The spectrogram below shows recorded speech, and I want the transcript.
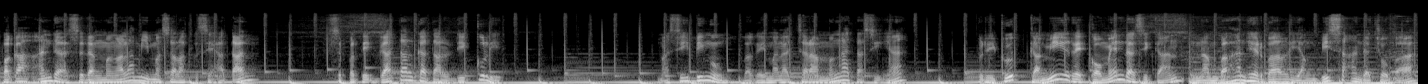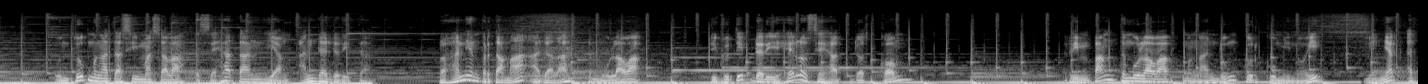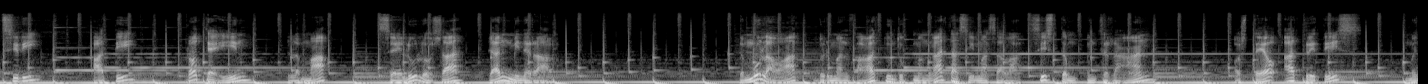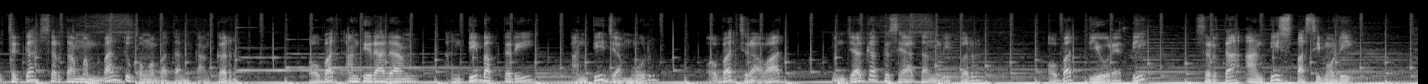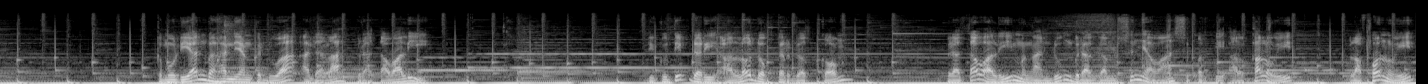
Apakah Anda sedang mengalami masalah kesehatan seperti gatal-gatal di kulit? Masih bingung bagaimana cara mengatasinya? Berikut kami rekomendasikan 6 bahan herbal yang bisa Anda coba untuk mengatasi masalah kesehatan yang Anda derita. Bahan yang pertama adalah temulawak. Dikutip dari hellosehat.com, rimpang temulawak mengandung kurkuminoid, minyak atsiri, pati, protein, lemak, selulosa, dan mineral. Temulawak bermanfaat untuk mengatasi masalah sistem pencernaan, osteoartritis, mencegah serta membantu pengobatan kanker, obat anti radang, antibakteri, anti jamur, obat jerawat, menjaga kesehatan liver, obat diuretik, serta antispasimodik. Kemudian bahan yang kedua adalah beratawali. Dikutip dari alodokter.com, beratawali mengandung beragam senyawa seperti alkaloid, flavonoid,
